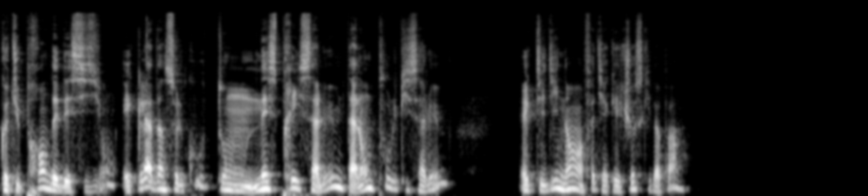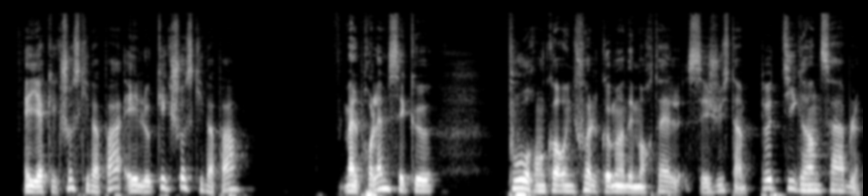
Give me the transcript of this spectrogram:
que tu prends des décisions, et que là, d'un seul coup, ton esprit s'allume, ta l'ampoule qui s'allume, et que tu dis non, en fait, il y a quelque chose qui va pas. Et il y a quelque chose qui va pas, et le quelque chose qui va pas, bah, le problème c'est que pour encore une fois le commun des mortels, c'est juste un petit grain de sable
